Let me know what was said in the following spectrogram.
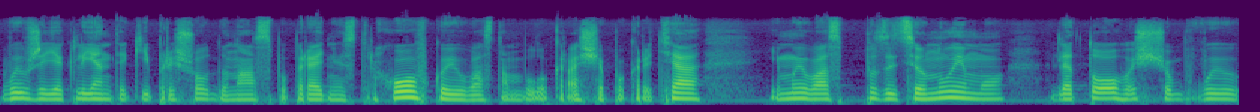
Ви вже є клієнт, який прийшов до нас з попередньою страховкою, у вас там було краще покриття, і ми вас позиціонуємо для того, щоб ви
